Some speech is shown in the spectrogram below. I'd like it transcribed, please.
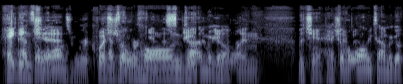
Hanging that's Chads were a question that's a mark in the long time ago. won the championship. of a long time ago.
